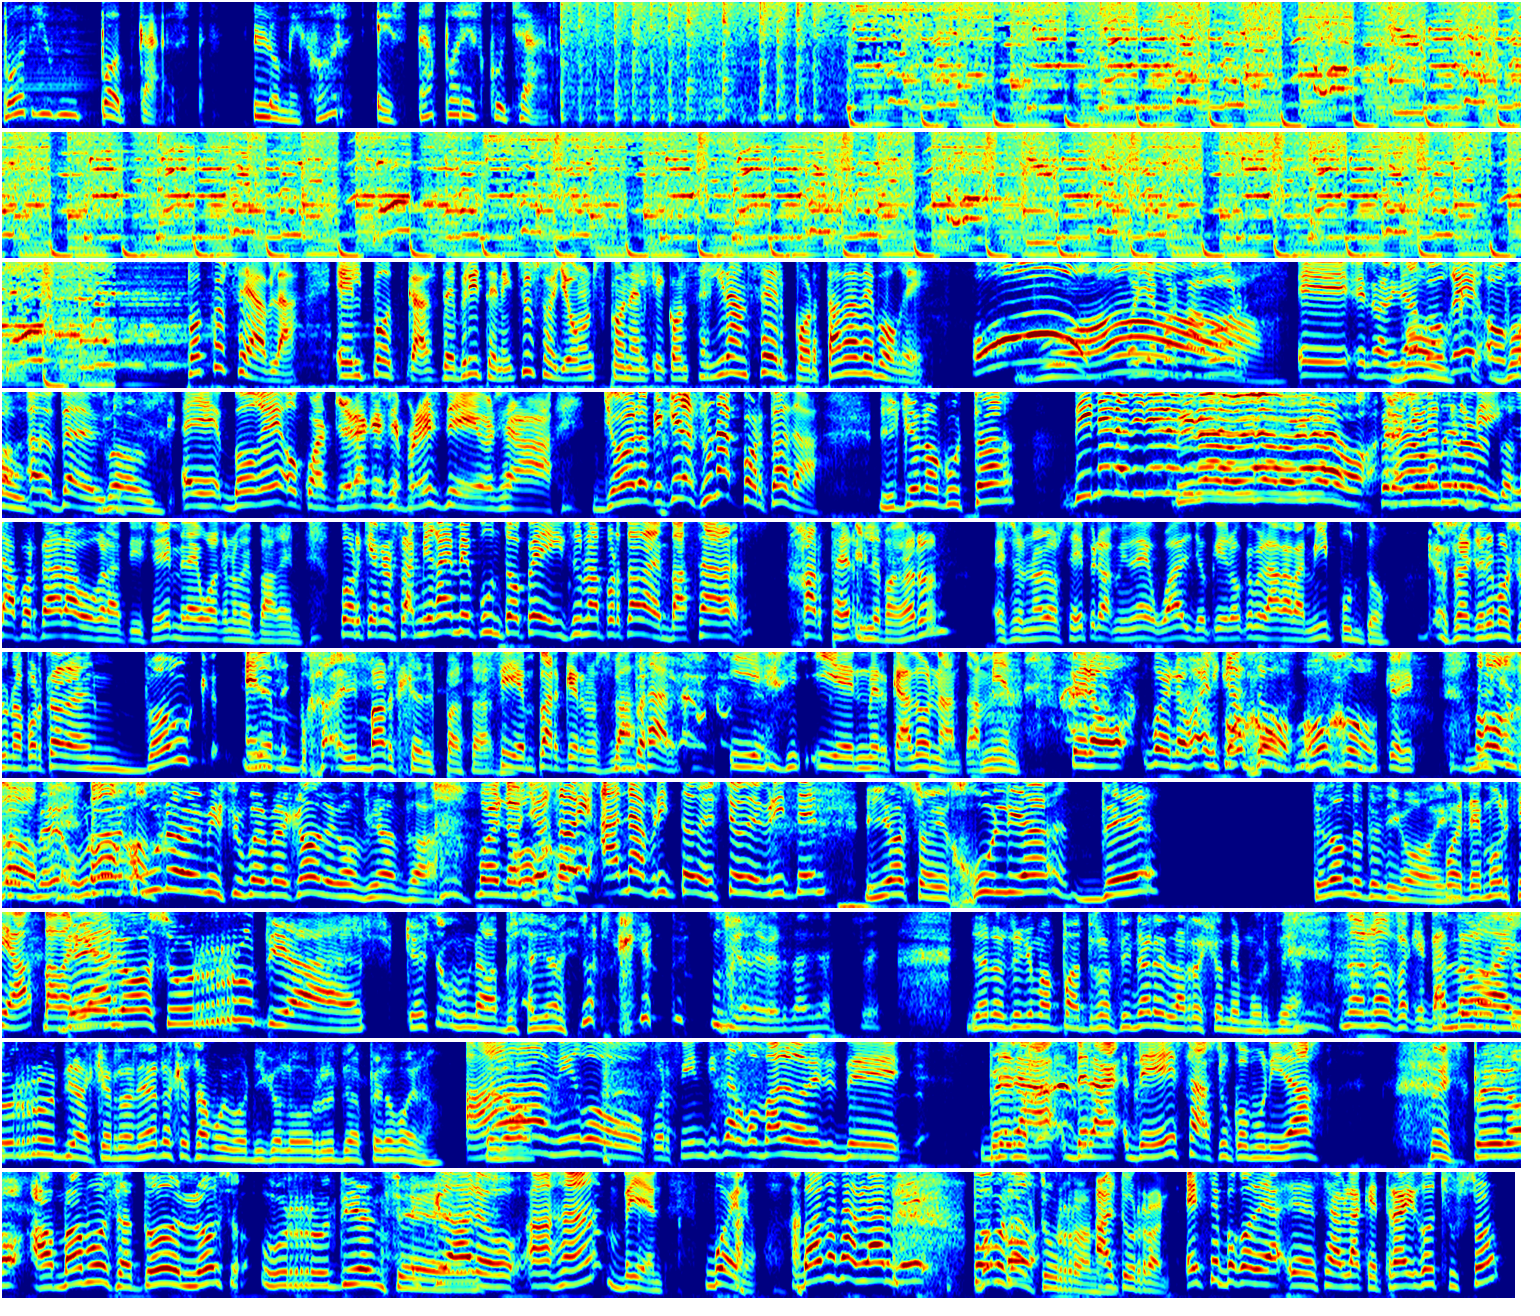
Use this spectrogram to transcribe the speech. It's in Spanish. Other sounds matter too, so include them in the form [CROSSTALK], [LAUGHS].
Podium Podcast. Lo mejor está por escuchar. Poco se habla, el podcast de Britney Chuso Jones con el que conseguirán ser portada de Vogue. ¡Oh! Oye, por favor, eh, en realidad Vogue, Vogue, o Vogue, eh, Vogue. Vogue. Eh, Vogue o cualquiera que se preste. O sea, yo lo que quiero es una portada. ¿Y qué nos gusta? ¡Dinero, dinero, Dinero, dinero! dinero, dinero. Pero yo la, dinero. la portada la hago gratis, ¿eh? Me da igual que no me paguen. Porque nuestra amiga M.P hizo una portada en Bazar, Harper's. ¿Y le pagaron? Eso no lo sé, pero a mí me da igual. Yo quiero que me la hagan a mí, punto. O sea, queremos una portada en Vogue y El- en, en Barker's Bazaar. Sí, en Parker's Bazar [LAUGHS] y, y en Mercadona también. Pero bueno, el caso. Ojo, [LAUGHS] ojo. Ojo, supermer- uno, ojo. uno de mis supermercados de confianza. Bueno, yo soy Ana Brito del show de Britain, Y yo soy Julia de... ¿De dónde te digo hoy? pues de Murcia, va a de variar. los Urrutias, que es una playa de la región de [LAUGHS] Murcia, de verdad, ya no sé. Ya no sé qué más patrocinar en la región de Murcia. No, no, porque tanto no Los hay. Urrutias, que en realidad no es que sea muy bonito los Urrutias, pero bueno. Ah, amigo, por fin dice algo malo de, de, de Pero- la, de, la- de esa, su comunidad. Bueno, [LAUGHS] Pero, pero amamos a todos los urrutienses. claro, ajá, bien. Bueno, [LAUGHS] vamos a hablar de poco... Vamos al turrón. Al turrón. Este poco de eh, se habla que traigo, Chuso,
